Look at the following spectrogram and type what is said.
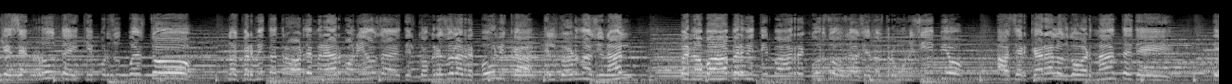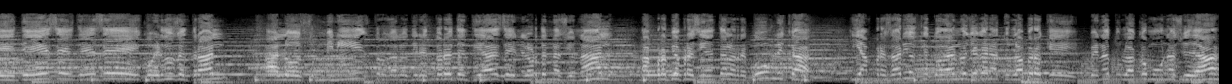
que se enrute y que por supuesto nos permita trabajar de manera armoniosa desde el Congreso de la República, el Gobierno Nacional, pues nos va a permitir bajar recursos hacia nuestro municipio, acercar a los gobernantes de, de- ese, de ese gobierno central, a los ministros, a los directores de entidades en el orden nacional, a propia Presidenta de la República y a empresarios que todavía no llegan a Tuluá, pero que ven a Tuluá como una ciudad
